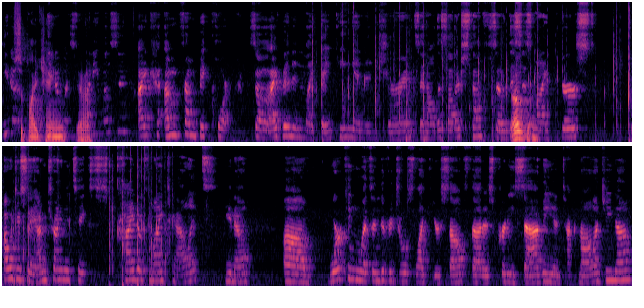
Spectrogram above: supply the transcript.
you know, supply chain. You know yeah. Funny, Wilson? I, I'm from big corp. So I've been in like banking and insurance and all this other stuff. So this okay. is my first how would you say? I'm trying to take kind of my talents, you know, um, working with individuals like yourself that is pretty savvy in technology now.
